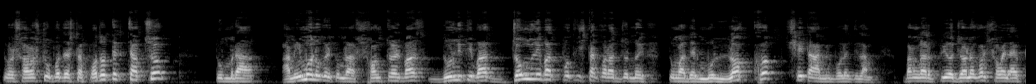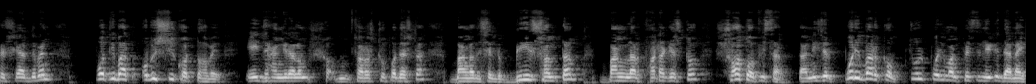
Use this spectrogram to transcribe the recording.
তোমরা স্বরাষ্ট্র উপদেষ্টা পদত্যাগ চাচ্ছ, তোমরা, আমি মনে করি তোমরা সন্ত্রাসবাদ, দুর্নীতিবাদ, জঙ্গলিবাদ প্রতিষ্ঠা করার জন্যই তোমাদের মূল লক্ষ্য, সেটা আমি বলে দিলাম। বাংলার প্রিয় জনগণ, সবাই লাইভটা শেয়ার দেবেন। প্রতিবাদ অবশ্যই করতে হবে। এই জাহাঙ্গীর আলম স্বরাষ্ট্র উপদেষ্টা, বাংলাদেশের একটা বীর সন্তান, বাংলার ফাটাকেষ্ট, সৎ অফিসার। তার নিজের পরিবারকেও চুল পরিমাণ ফেসিলিটি দেয় নাই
